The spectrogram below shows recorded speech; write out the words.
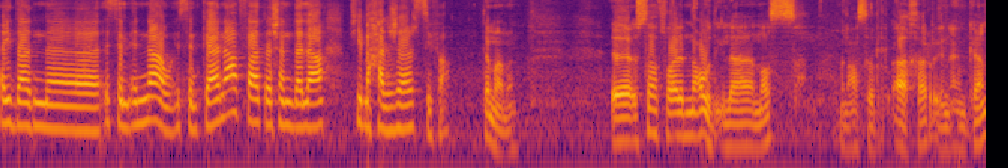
أيضا اسم إن أو اسم كان فتجندل في محل جر صفة. تماما. آه، أستاذ طالب نعود إلى نص. من عصر آخر إن أمكن.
